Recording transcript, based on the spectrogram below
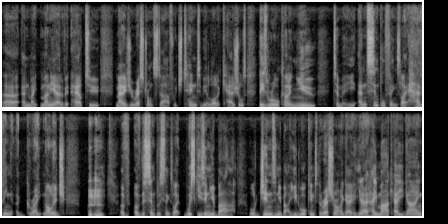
uh, and make money out of it, how to manage your restaurant staff, which tend to be a lot of casuals. These were all kind of new to me, and simple things like having a great knowledge of of the simplest things like whiskies in your bar or gins in your bar. You'd walk into the restaurant, I go, you know, hey Mark, how you going?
